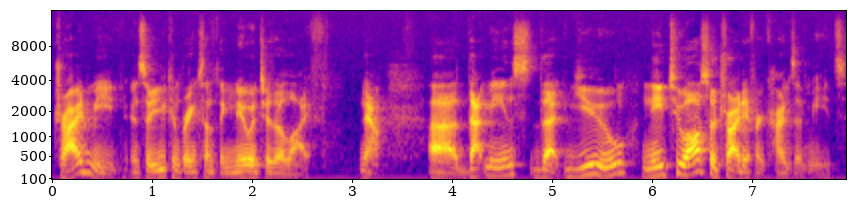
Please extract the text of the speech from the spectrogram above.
tried mead. And so you can bring something new into their life. Now, uh, that means that you need to also try different kinds of meads.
